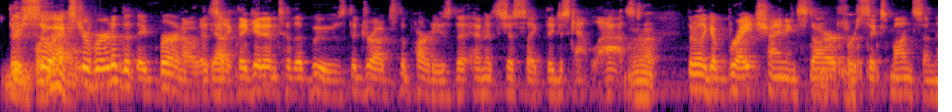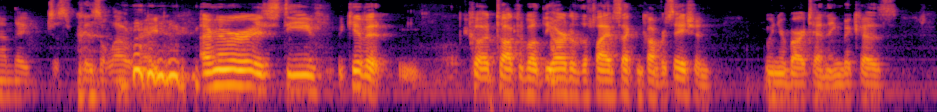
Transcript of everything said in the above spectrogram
they're so extroverted that they burn out. It's Yeah. like they get into the booze, the drugs, the parties, the, and it's just like they just can't last. Uh, They're like a bright shining star for six months, and then they just fizzle out. Right? I remember Steve Kivett co- talked about the art of the five second conversation when you're bartending because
